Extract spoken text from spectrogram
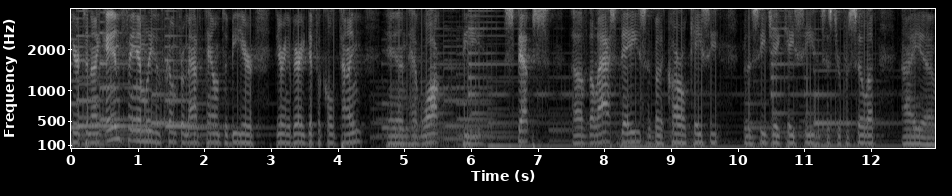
here tonight, and family who've come from out of town to be here during a very difficult time and have walked the steps of the last days of Brother Carl Casey, Brother C.J. Casey, and Sister Priscilla. I uh,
